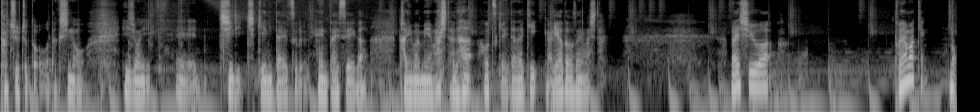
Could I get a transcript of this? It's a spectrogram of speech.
途中ちょっと私の非常に、えー、地理、地形に対する変態性が垣間見えましたが、お付き合いいただきありがとうございました。来週は、富山県の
